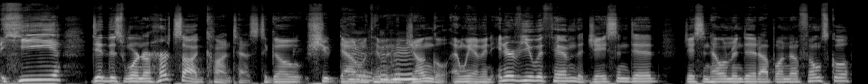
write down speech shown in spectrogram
he did this Werner Herzog contest to go shoot down with him Mm-hmm. in the jungle. And we have an interview with him that Jason did, Jason Hellerman did up on No Film School.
